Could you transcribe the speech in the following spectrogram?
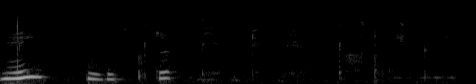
Ney? Dur bekle burada. Bir, iki, üç, dört olacak. Bir, iki,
